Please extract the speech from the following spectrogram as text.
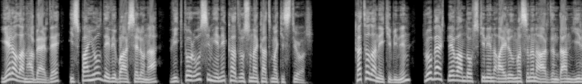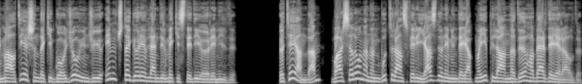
Yer alan haberde, İspanyol devi Barcelona, Victor Osimhen'i kadrosuna katmak istiyor. Katalan ekibinin, Robert Lewandowski'nin ayrılmasının ardından 26 yaşındaki golcü oyuncuyu en uçta görevlendirmek istediği öğrenildi. Öte yandan, Barcelona'nın bu transferi yaz döneminde yapmayı planladığı haberde yer aldı.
